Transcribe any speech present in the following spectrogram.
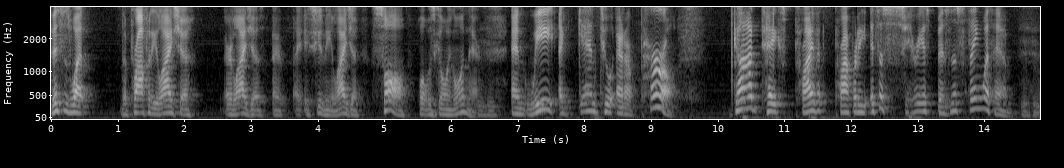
This is what the prophet Elisha, Elijah, or, excuse me, Elijah saw what was going on there. Mm-hmm. And we, again, to at our peril, God takes private property. It's a serious business thing with him. Mm-hmm.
